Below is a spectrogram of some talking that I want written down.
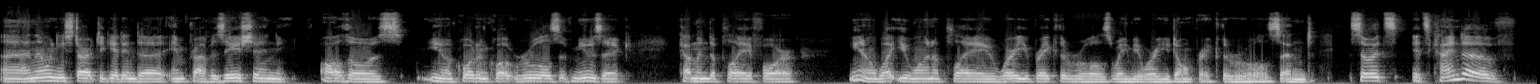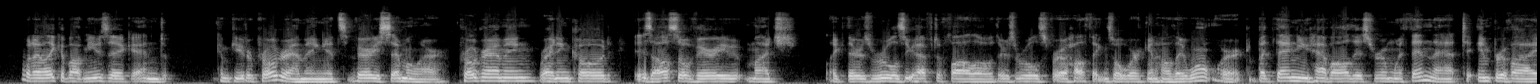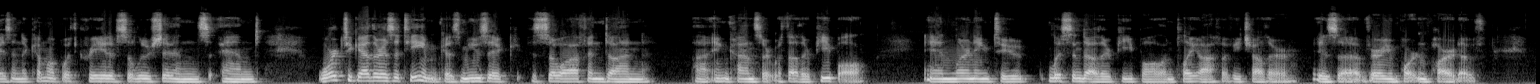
uh, and then when you start to get into improvisation, all those, you know, quote unquote rules of music come into play for, you know, what you want to play, where you break the rules, maybe where you don't break the rules, and so it's it's kind of what I like about music and computer programming. It's very similar. Programming, writing code is also very much like there's rules you have to follow, there's rules for how things will work and how they won't work. But then you have all this room within that to improvise and to come up with creative solutions and work together as a team because music is so often done uh, in concert with other people. And learning to listen to other people and play off of each other is a very important part of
